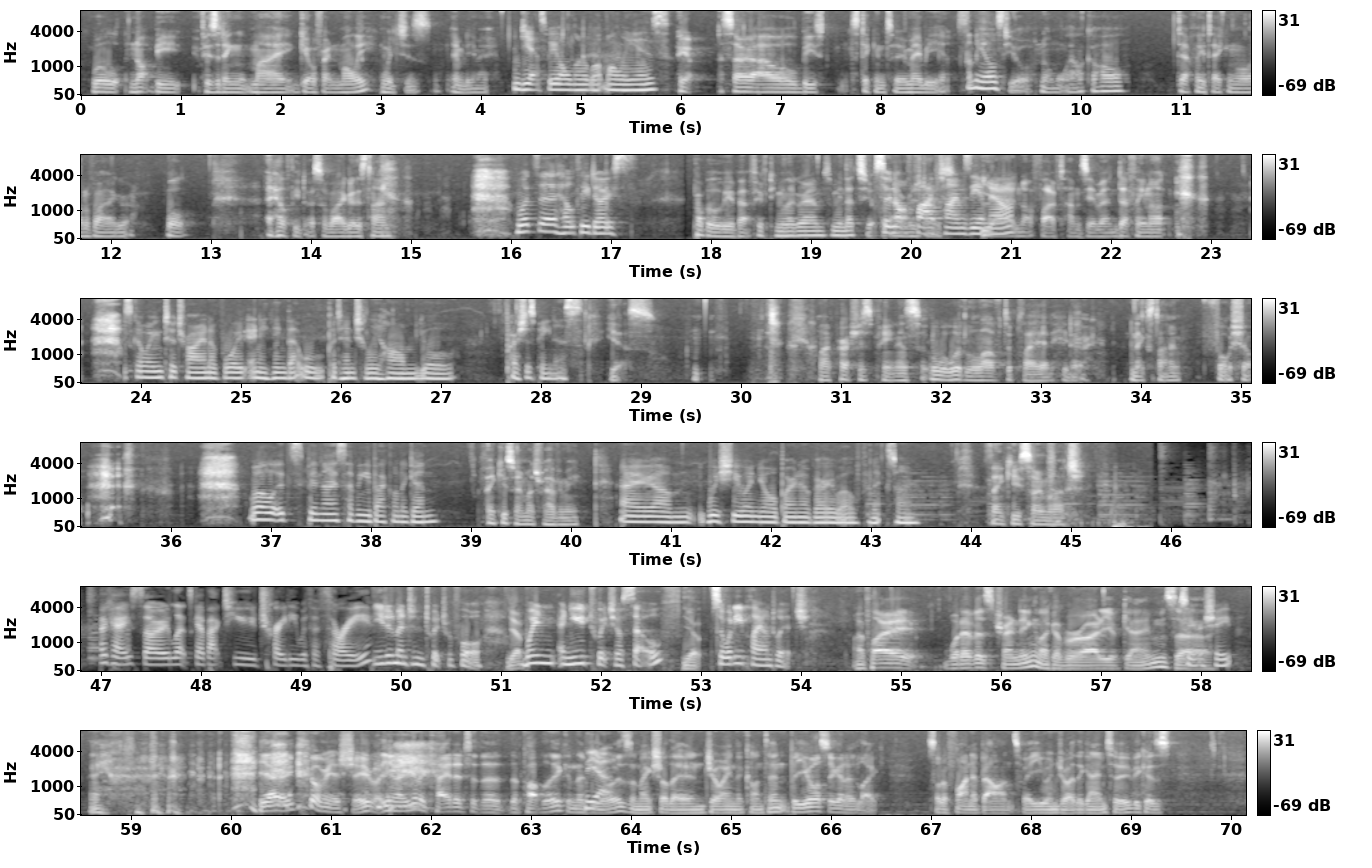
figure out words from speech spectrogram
will not be visiting my girlfriend Molly, which is MDMA. Yes, we all know what Molly is. Yeah. So I'll be sticking to maybe something else. Your normal alcohol. Definitely taking a lot of Viagra. Well, a healthy dose of Viagra this time. What's a healthy dose? Probably about 50 milligrams. I mean, that's your So not five dose. times the amount? Yeah, not five times the amount. Definitely not. It's going to try and avoid anything that will potentially harm your precious penis. yes. My precious penis would love to play at Hedo next time for sure. Well, it's been nice having you back on again. Thank you so much for having me. I um, wish you and your boner very well for next time. Thank you so much. Okay, so let's get back to you, tradie with a three. You did mention Twitch before. Yep. When and you Twitch yourself. Yep. So what do you play on Twitch? I play whatever's trending, like a variety of games. So you're a uh, sheep. yeah, you can call me a sheep. You know, you got to cater to the, the public and the Yeah. viewers and make sure they're enjoying the content. But you also got to like sort of find a balance where you enjoy the game too, because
